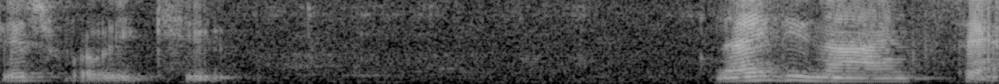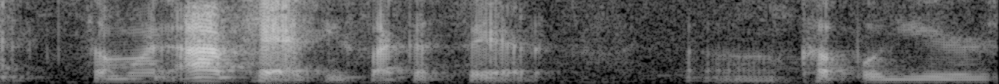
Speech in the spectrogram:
Just really cute. 99 cents. Someone I've had these, like I said, uh, a couple years.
